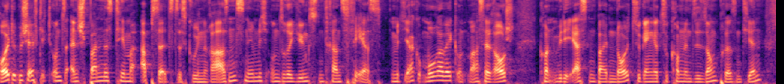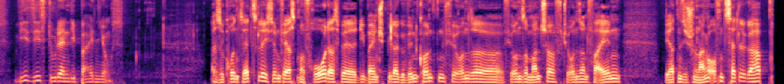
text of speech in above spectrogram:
Heute beschäftigt uns ein spannendes Thema abseits des grünen Rasens, nämlich unsere jüngsten Transfers. Mit Jakob Moravec und Marcel Rausch konnten wir die ersten beiden Neuzugänge zur kommenden Saison präsentieren. Wie siehst du denn die beiden Jungs? Also grundsätzlich sind wir erstmal froh, dass wir die beiden Spieler gewinnen konnten für, unser, für unsere Mannschaft, für unseren Verein. Wir hatten sie schon lange auf dem Zettel gehabt,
